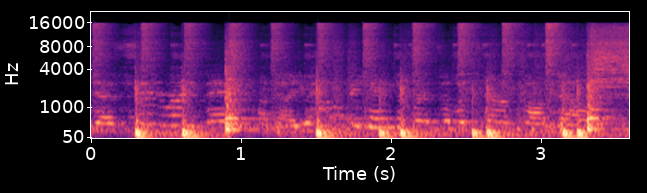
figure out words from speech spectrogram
just sit right there. I'll tell you how it became the Prince of town called Bella.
